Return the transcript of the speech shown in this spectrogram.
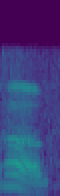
Oh,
